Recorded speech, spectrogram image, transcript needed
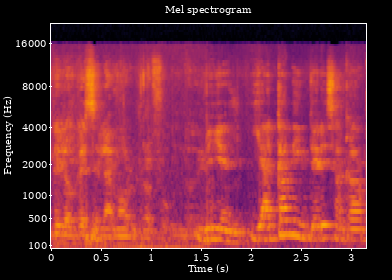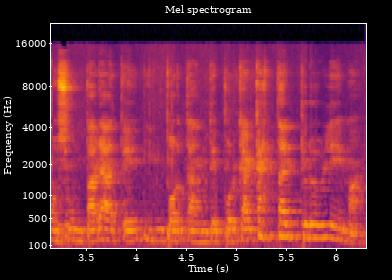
de lo que es el amor profundo. Bien, y acá me interesa que hagamos un parate importante, porque acá está el problema.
